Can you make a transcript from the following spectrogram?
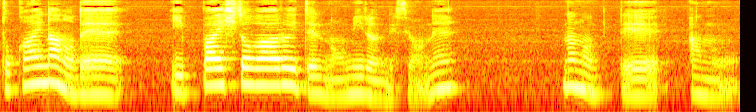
都会なのでいっぱい人が歩いてるのを見るんですよね。なのであの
